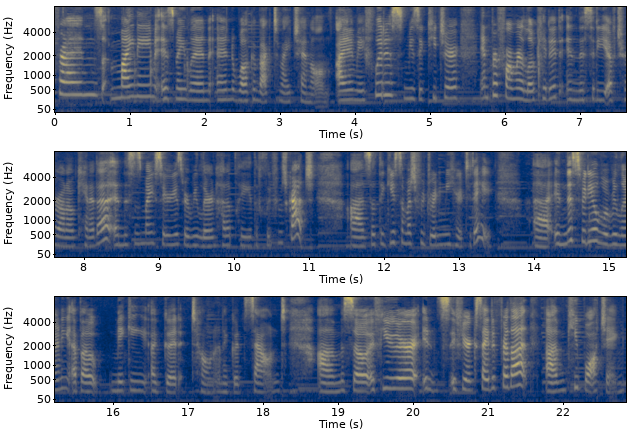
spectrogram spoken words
friends, my name is Mailynn and welcome back to my channel. I am a flutist, music teacher, and performer located in the city of Toronto, Canada, and this is my series where we learn how to play the flute from scratch. Uh, so thank you so much for joining me here today. Uh, in this video, we'll be learning about making a good tone and a good sound. Um, so if you're if you're excited for that, um, keep watching.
